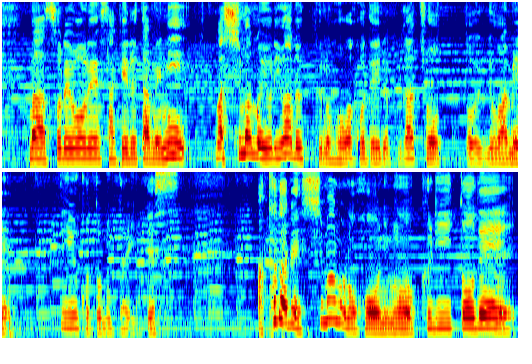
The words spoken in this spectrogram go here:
まあそれをね避けるために、まあ、シマノよりはルックの方が固定力がちょっと弱めっていうことみたいです。あただね、シマノの方にもクリートで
